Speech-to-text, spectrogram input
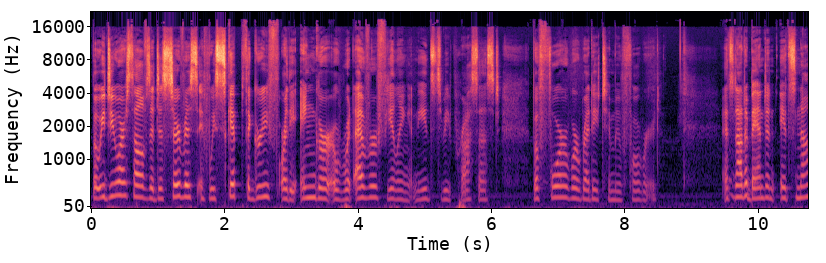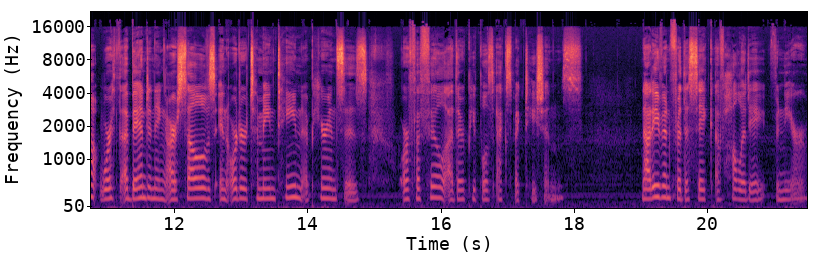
But we do ourselves a disservice if we skip the grief or the anger or whatever feeling needs to be processed before we're ready to move forward. It's not abandon it's not worth abandoning ourselves in order to maintain appearances or fulfill other people's expectations, not even for the sake of holiday veneer.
